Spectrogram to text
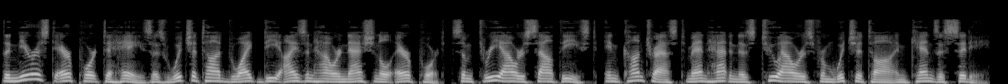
The nearest airport to Hays is Wichita Dwight D. Eisenhower National Airport, some three hours southeast, in contrast Manhattan is two hours from Wichita and Kansas City.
